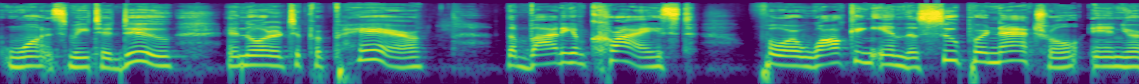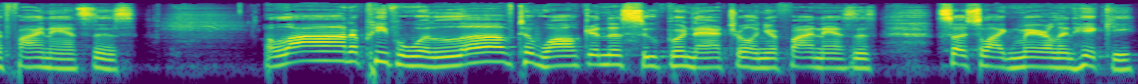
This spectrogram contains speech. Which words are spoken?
wants me to do in order to prepare the body of Christ for walking in the supernatural in your finances. A lot of people would love to walk in the supernatural in your finances, such like Marilyn Hickey,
